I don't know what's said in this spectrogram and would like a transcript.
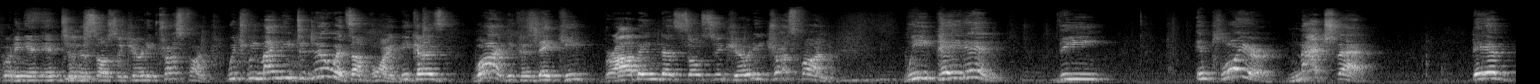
putting it into the Social Security Trust Fund, which we might need to do at some point. Because, why? Because they keep robbing the Social Security Trust Fund. We paid in. The employer matched that. They have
